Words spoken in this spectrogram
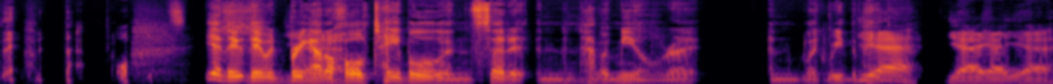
that point. Yeah, they they would bring out a whole table and set it and have a meal, right? And like read the paper. yeah, yeah, yeah, yeah.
